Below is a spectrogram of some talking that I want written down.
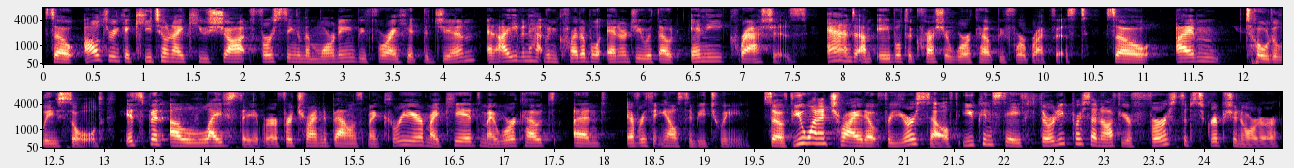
So I'll drink a Ketone IQ shot first thing in the morning before I hit the gym. And I even have incredible energy without any crashes. And I'm able to crush a workout before breakfast. So I'm totally sold. It's been a lifesaver for trying to balance my career, my kids, my workouts, and everything else in between. So if you want to try it out for yourself, you can save 30% off your first subscription order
